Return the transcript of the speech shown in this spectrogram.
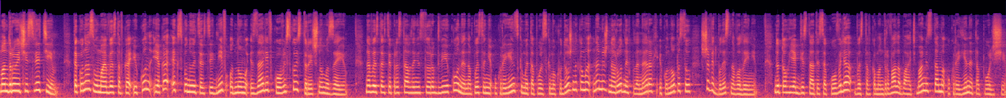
Мандруючі святі. Таку назву має виставка ікон, яка експонується в ці дні в одному із залів Ковальського історичного музею. На виставці представлені 42 ікони, написані українськими та польськими художниками на міжнародних пленерах іконопису, що відбулись на Волині. До того, як дістатися Ковеля, виставка мандрувала багатьма містами України та Польщі.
